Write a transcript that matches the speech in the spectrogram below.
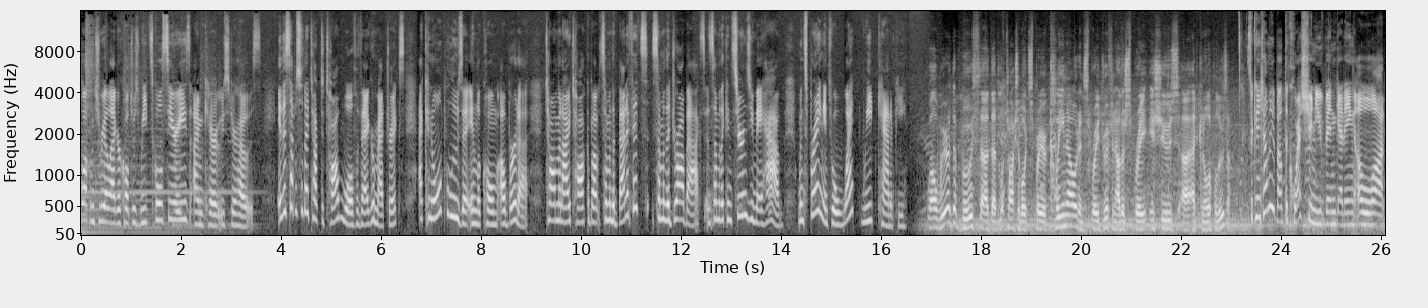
Welcome to Real Agriculture's Wheat School series. I'm Kara Oosterhuis. In this episode, I talked to Tom Wolf of AgriMetrix at Canola Palooza in Lacombe, Alberta. Tom and I talk about some of the benefits, some of the drawbacks, and some of the concerns you may have when spraying into a wet wheat canopy. Well, we're at the booth uh, that talks about sprayer cleanout and spray drift and other spray issues uh, at Canola Palooza. So, can you tell me about the question you've been getting a lot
